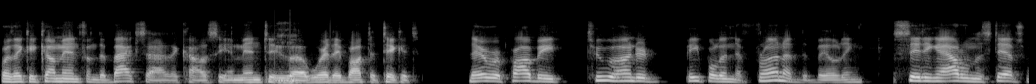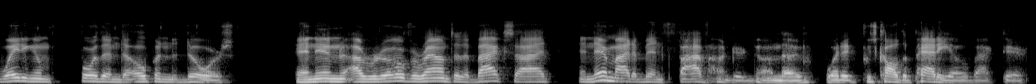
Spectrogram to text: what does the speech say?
or they could come in from the back side of the Coliseum into uh, where they bought the tickets. There were probably 200 people in the front of the building sitting out on the steps waiting them for them to open the doors. And then I drove around to the backside, and there might have been 500 on the what it was called the patio back there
